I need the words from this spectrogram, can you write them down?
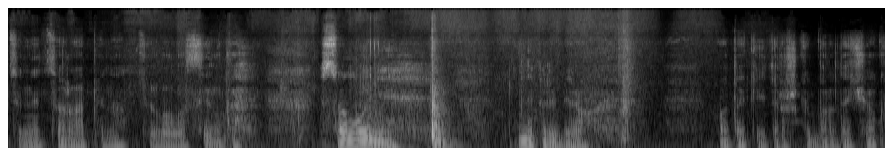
це не царапіна, це волосинка. В салоні не прибирав. Отакий трошки бардачок.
